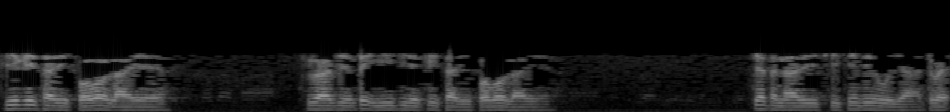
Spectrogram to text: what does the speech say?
ဒီကိစ္စတွေပေါ်ပေါက်လာရဲ့သူအပြင်သိအရေးကြီးတဲ့ကိစ္စတွေပေါ်ပေါက်လာရဲ့စေတနာတွေဖြည့်ချင်းပေးဖို့ရာအတွက်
